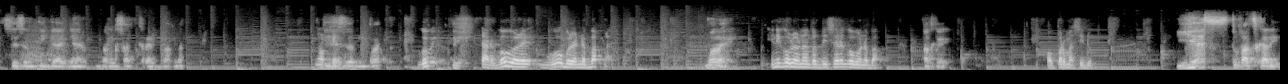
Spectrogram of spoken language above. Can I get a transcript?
season 3-nya bangsat keren banget. Oke. Di season 4 Gue, ntar gue boleh, gue boleh nebak nggak? boleh. Ini gue belum nonton teaser, gue mau nebak. Oke. Hopper masih hidup. Yes, tepat sekali.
